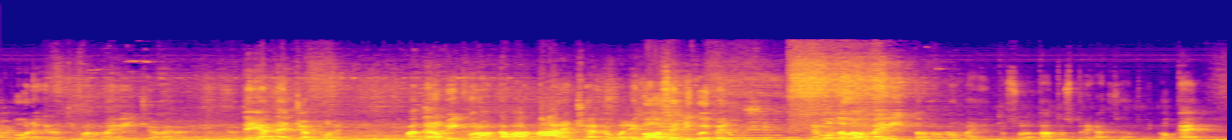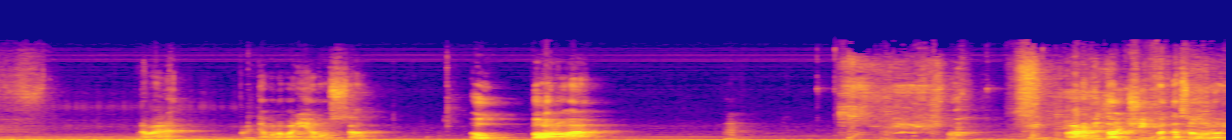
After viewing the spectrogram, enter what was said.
Giappone che non ti fanno mai vincere, non devi andare in Giappone. Quando ero piccolo andavo al mare e c'erano quelle cose di quei peluche. Secondo me ho mai vinto? No, non ho mai vinto, soltanto sprecato i soldi. Ok. Va bene. Prendiamo la manina rossa. Oh, buono, eh? Mm. Oh. Ora mi do il 5 da solo.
